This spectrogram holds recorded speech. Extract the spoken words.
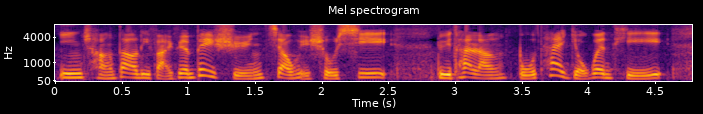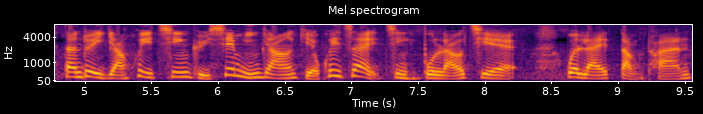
因常到立法院备询，较为熟悉。吕太郎不太有问题。但对杨慧清与谢明阳也会再进一步了解。未来党团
